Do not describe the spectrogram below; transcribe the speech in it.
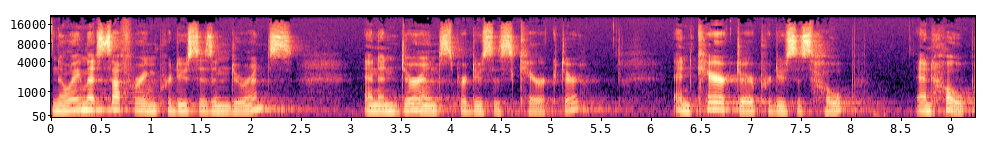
knowing that suffering produces endurance, and endurance produces character, and character produces hope, and hope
